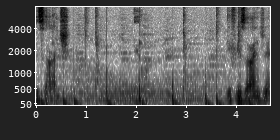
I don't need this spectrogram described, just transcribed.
Iza kanje. Yebo. If iza kanje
